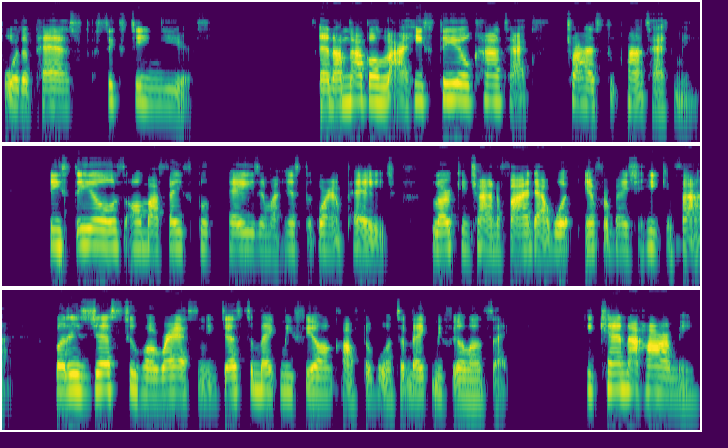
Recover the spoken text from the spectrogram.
for the past 16 years. And I'm not going to lie, he still contacts, tries to contact me. He still is on my Facebook page and my Instagram page, lurking, trying to find out what information he can find. But it's just to harass me, just to make me feel uncomfortable and to make me feel unsafe. He cannot harm me.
